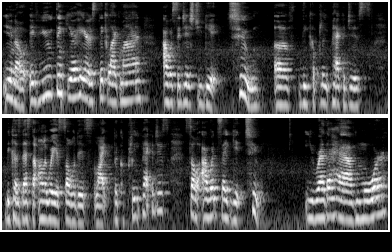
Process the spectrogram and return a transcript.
you know if you think your hair is thick like mine I would suggest you get two of the complete packages because that's the only way it's sold is like the complete packages. So I would say get two you rather have more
